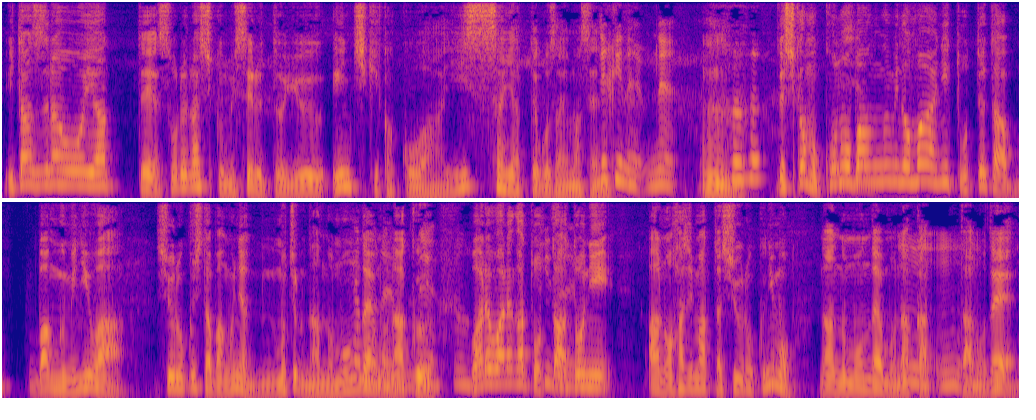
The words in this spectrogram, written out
いたずらをやって、それらしく見せるというインチ企画は一切やってございません。できないよね。うん。で、しかもこの番組の前に撮ってた番組には、収録した番組にはもちろん何の問題もなく、ねうん我々が撮った後に、あの、始まった収録にも何の問題もなかったので、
